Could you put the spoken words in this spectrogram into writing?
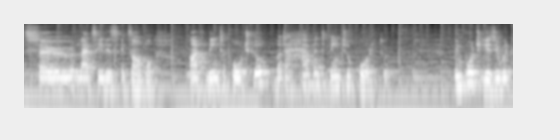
So let's see this example. I've been to Portugal, but I haven't been to Porto. In Portuguese, you would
